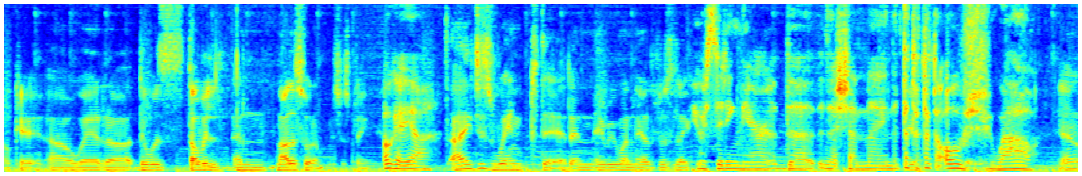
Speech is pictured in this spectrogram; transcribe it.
Okay, uh, where uh, there was Thavil and Nadaswaram, which was playing. okay, yeah. I just went there, and everyone else was like, You were sitting near the the shanna and the Yes. oh sh- wow. know,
